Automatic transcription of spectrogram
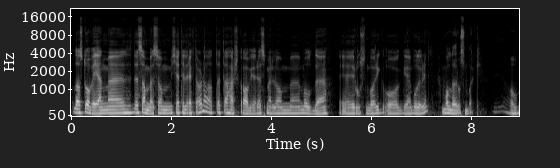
Og Da står vi igjen med det samme som Kjetil Rekdal, da, at dette her skal avgjøres mellom eh, Molde, eh, Rosenborg og Bodø-Glimt. Molde og Rosenborg. Og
